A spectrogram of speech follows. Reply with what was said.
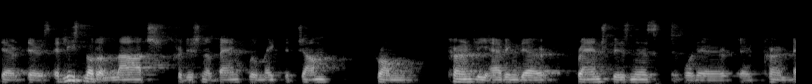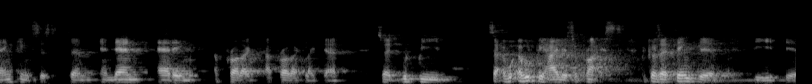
there, there's at least not a large traditional bank will make the jump from currently having their branch business or their, their current banking system and then adding a product a product like that. So it would be so I, would be highly surprised because I think the, the, the,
